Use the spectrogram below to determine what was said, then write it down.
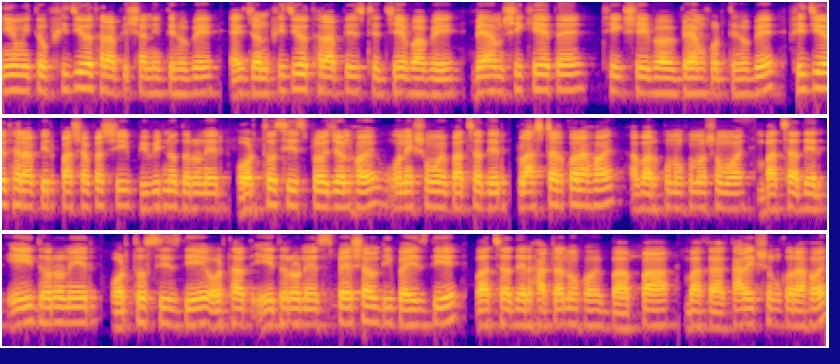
নিয়মিত ফিজিওথেরাপিস্ট নিতে হবে। একজন ফিজিওথেরাপিস্ট যেভাবে ব্যায়াম শিখিয়ে দেয় ঠিক সেইভাবে ব্যায়াম করতে হবে। ফিজিওথেরাপির পাশাপাশি বিভিন্ন ধরনের অর্থোসিস প্রয়োজন হয়। অনেক সময় বাচ্চাদের প্লাস্টার করা হয়, আবার কোনো কোনো সময় বাচ্চাদের এই ধরনের অর্থোসিস দিয়ে, অর্থাৎ এই ধরনের স্পেশাল ডিভাইস দিয়ে বাচ্চাদের হাঁটানো হয় বা পা বাঁকা কারেকশন করা হয়।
